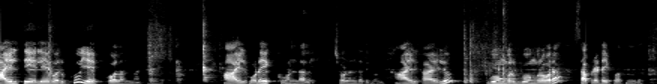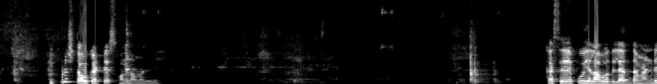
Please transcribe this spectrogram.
ఆయిల్ తేలే వరకు వేపుకోవాలన్నమాట ఆయిల్ కూడా ఎక్కువ ఉండాలి. చూడండి అదిగోండి. ఆయిల్ కాయలు గోంగూర గోంగూర సపరేట్ అయిపోతుంది. ఇప్పుడు స్టవ్ కట్టేసుకుందామండి. కాసేపు ఇలా వదిలేద్దామండి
